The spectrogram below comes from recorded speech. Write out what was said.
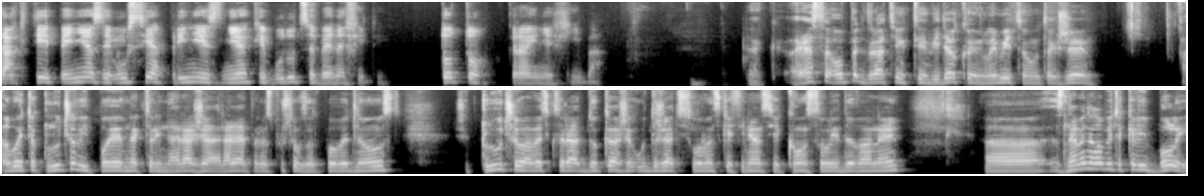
tak tie peniaze musia priniesť nejaké budúce benefity. Toto krajine chýba. Tak a ja sa opäť vrátim k tým výdavkovým limitom, takže alebo je to kľúčový pojem, na ktorý naraža Rada pre rozpočtovú zodpovednosť, že kľúčová vec, ktorá dokáže udržať slovenské financie konsolidované. Uh, znamenalo by to, keby boli,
